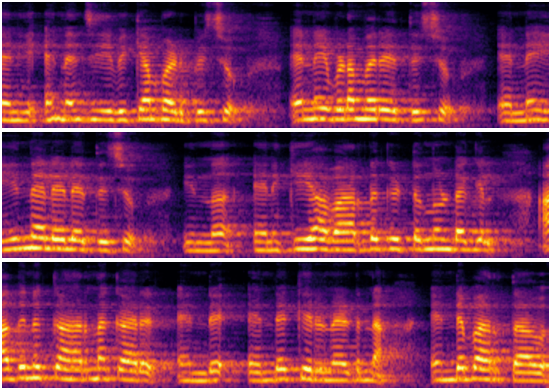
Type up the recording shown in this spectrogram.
എനി- എന്നെ ജീവിക്കാൻ പഠിപ്പിച്ചു. എന്നെ ഇവിടം വരെ എത്തിച്ചു. എന്നെ ഈ നിലയിൽ എത്തിച്ചു. ഇന്ന് എനിക്ക് ഈ അവാർഡ് കിട്ടുന്നുണ്ടെങ്കിൽ അതിന് കാരണക്കാരൻ എന്റെ എന്റെ കിരണേട്ടനാ എന്റെ ഭർത്താവ്.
